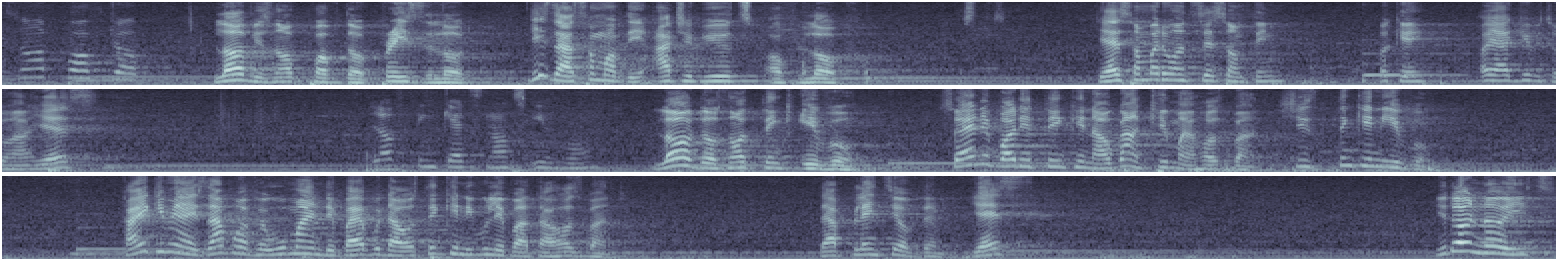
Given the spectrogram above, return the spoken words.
It's not puffed up. Love is not puffed up. Praise the Lord. These are some of the attributes of love. Yes, somebody wants to say something? Okay. Oh, yeah, give it to her. Yes. Love thinketh not evil. Love does not think evil. So, anybody thinking, I'll go and kill my husband, she's thinking evil. Can you give me an example of a woman in the Bible that was thinking evil about her husband? There are plenty of them. Yes? You don't know it?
